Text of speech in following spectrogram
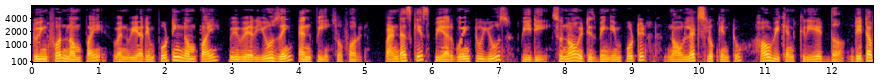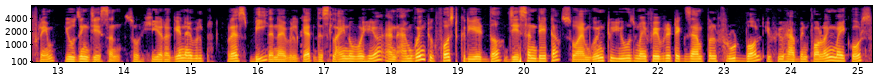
doing for numpy. When we are importing numpy we were using np so for pandas case we are going to use pd so now it is being imported. Now let's look into how we can create the data frame using json. So here again i will press B then I will get this line over here and I'm going to first create the JSON data. So I'm going to use my favorite example fruit ball. If you have been following my course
